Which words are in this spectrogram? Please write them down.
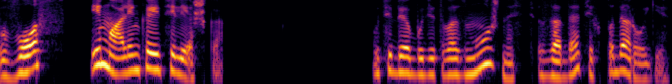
«ВОЗ и маленькая тележка». «У тебя будет возможность задать их по дороге,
